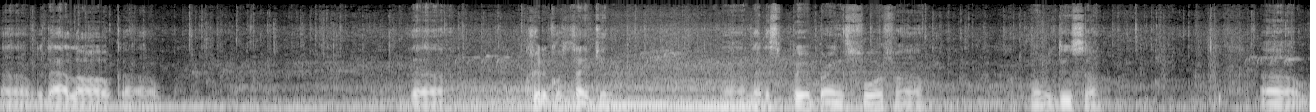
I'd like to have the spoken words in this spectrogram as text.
um, the dialogue. Um, the critical thinking uh, that the Spirit brings forth uh, when we do so. Um,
